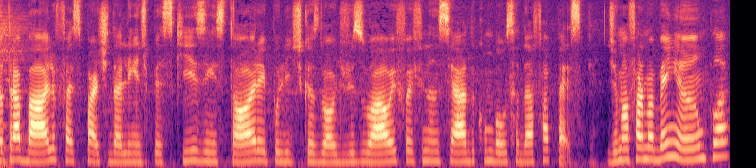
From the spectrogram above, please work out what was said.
Meu trabalho faz parte da linha de pesquisa em História e Políticas do Audiovisual e foi financiado com bolsa da FAPESP. De uma forma bem ampla,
